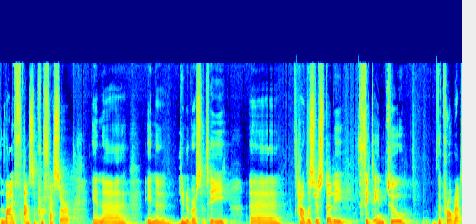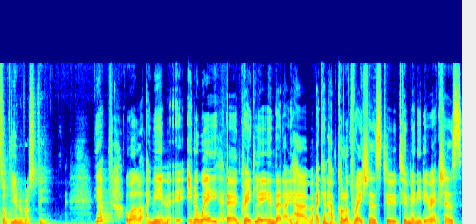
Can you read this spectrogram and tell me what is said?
life as a professor in a, in a university? Uh, how does your study fit into the programs of the university? Yeah, well, I mean, in a way, uh, greatly in that I have I can have collaborations to to many directions.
